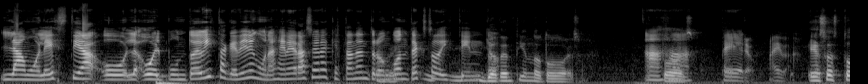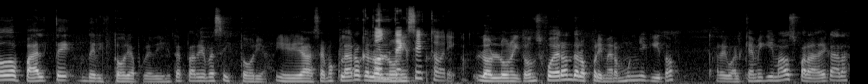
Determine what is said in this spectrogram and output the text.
la molestia o, la- o el punto de vista que tienen unas generaciones que están dentro de un contexto distinto. Yo te entiendo todo eso. todo Ajá. eso. Pero, ahí va. Eso es todo parte de la historia, porque dijiste varias veces historia. Y hacemos claro que los Looney, Contexto histórico. los Looney Tunes fueron de los primeros muñequitos, al igual que Mickey Mouse, para décadas.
